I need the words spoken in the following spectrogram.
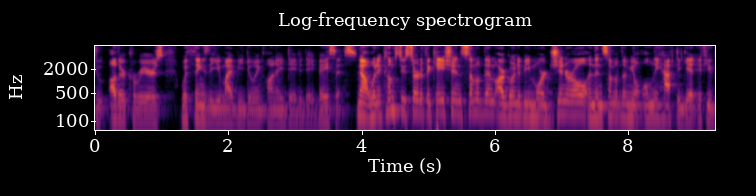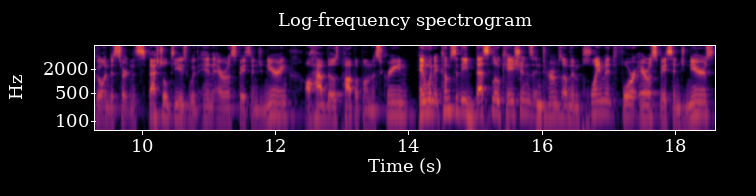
to other careers with things that you might be doing on a day-to-day -day basis. Now, when it comes to certifications, some of them are going to be more general and then some of them you'll only have to get if you go into certain specialties within aerospace engineering. I'll have those pop up on the screen. And when it comes to the best locations in terms of employment for aerospace engineers,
